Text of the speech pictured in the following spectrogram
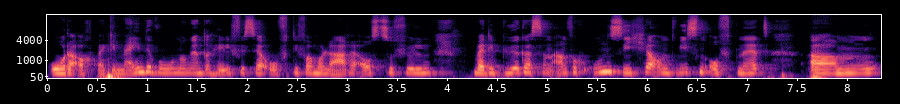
Oder auch bei Gemeindewohnungen, da helfe ich sehr oft, die Formulare auszufüllen, weil die Bürger sind einfach unsicher und wissen oft nicht, ähm,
